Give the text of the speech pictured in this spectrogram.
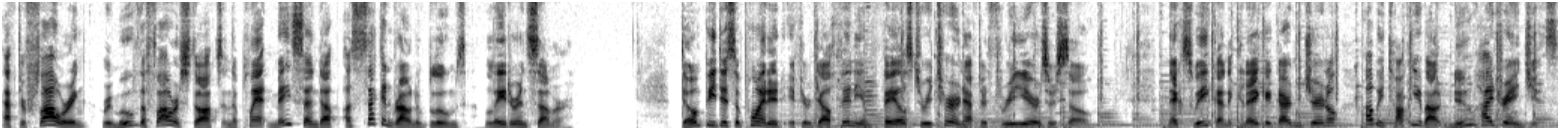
After flowering, remove the flower stalks and the plant may send up a second round of blooms later in summer. Don't be disappointed if your delphinium fails to return after three years or so. Next week on the Connecticut Garden Journal, I'll be talking about new hydrangeas.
